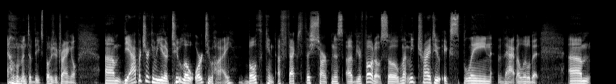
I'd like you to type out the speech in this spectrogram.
element of the exposure triangle. Um, the aperture can be either too low or too high. Both can affect the sharpness of your photos. So let me try to explain that a little bit. Um,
